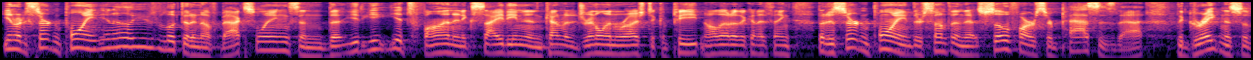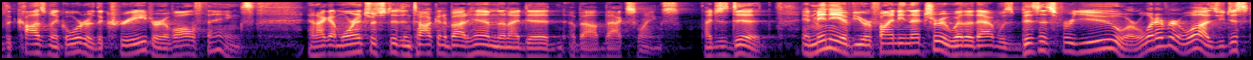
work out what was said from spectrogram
you know, at a certain point, you know, you've looked at enough backswings and the, you, you, it's fun and exciting and kind of an adrenaline rush to compete and all that other kind of thing. But at a certain point, there's something that so far surpasses that the greatness of the cosmic order, the creator of all things. And I got more interested in talking about him than I did about backswings. I just did. And many of you are finding that true, whether that was business for you or whatever it was. You just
